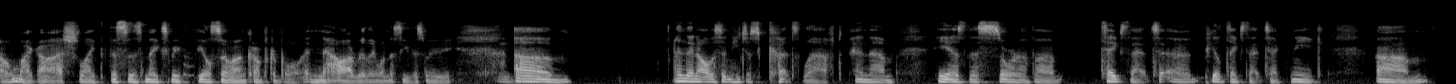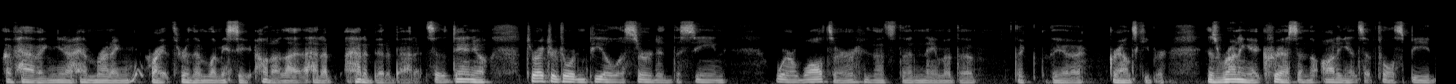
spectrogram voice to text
oh my gosh like this is makes me feel so uncomfortable and now i really want to see this movie mm-hmm. um and then all of a sudden he just cuts left and um he has this sort of uh takes that t- uh, Peele takes that technique um, of having you know him running right through them. Let me see. Hold on, I had a I had a bit about it. it says Daniel, director Jordan Peele asserted the scene where Walter, that's the name of the the, the uh, groundskeeper, is running at Chris and the audience at full speed,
